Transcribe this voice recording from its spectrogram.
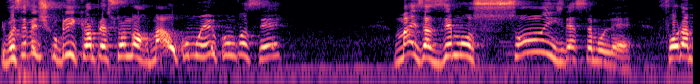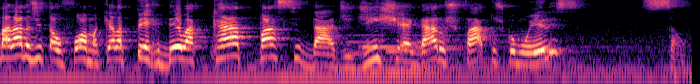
E você vai descobrir que é uma pessoa normal, como eu como você. Mas as emoções dessa mulher foram abaladas de tal forma que ela perdeu a capacidade de enxergar os fatos como eles são.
